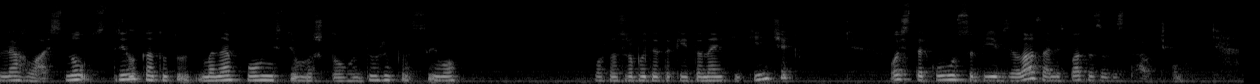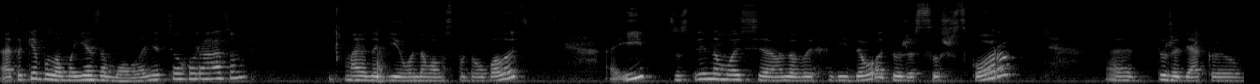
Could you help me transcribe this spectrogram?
вляглась. Ну, стрілка тут мене повністю влаштовує. Дуже красиво. Можна зробити такий тоненький кінчик. Ось таку собі взяла замість плати за доставочку. Е, Таке було моє замовлення цього разу. Маю надію, воно вам сподобалось. І зустрінемось в нових відео дуже скоро. Е, Дуже дякую,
